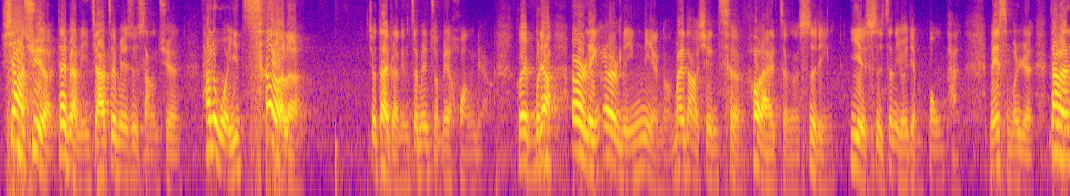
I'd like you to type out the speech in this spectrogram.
下去了，代表你家这边是商圈，它如果一撤了。就代表你们这边准备荒凉，所以不料二零二零年哦，麦当劳先撤，后来整个士林夜市真的有一点崩盘，没什么人。当然，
